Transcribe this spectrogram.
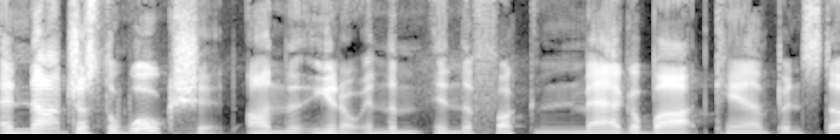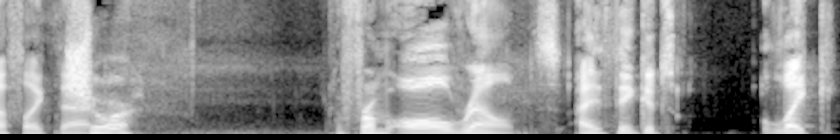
and not just the woke shit on the you know in the in the fucking magabot camp and stuff like that Sure. from all realms i think it's like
